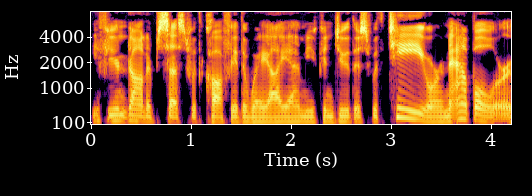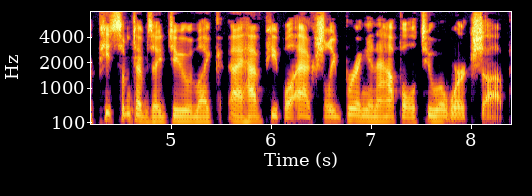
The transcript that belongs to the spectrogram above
if you're not obsessed with coffee the way I am, you can do this with tea or an apple or a piece. Sometimes I do like I have people actually bring an apple to a workshop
